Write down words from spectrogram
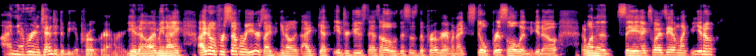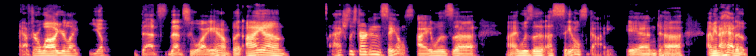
i never intended to be a programmer you know i mean i i know for several years i you know i'd get introduced as oh this is the program and i'd still bristle and you know i want to say xyz i'm like you know after a while you're like yep that's that's who I am. But I um I actually started in sales. I was uh I was a, a sales guy. And uh I mean I had a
